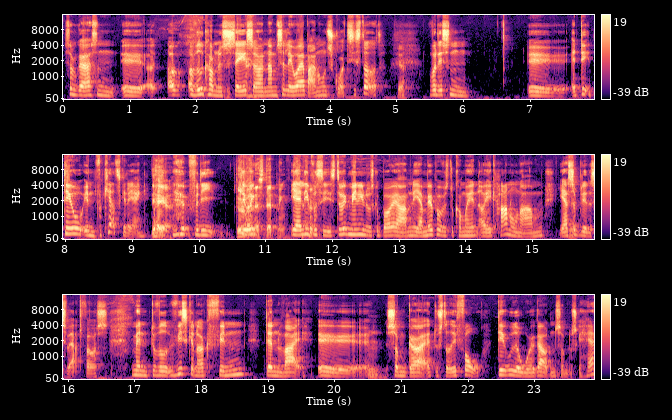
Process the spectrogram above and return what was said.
som gør sådan... Øh, og, og vedkommende sagde så, "Nå, men så laver jeg bare nogle squats i stedet. Ja. Hvor det er sådan... Øh, at det, det er jo en forkert skalering. Ja, ja. Fordi Det er vil jo være en ikke- erstatning. Ja, lige præcis. Det er jo ikke meningen, at du skal bøje armene. Jeg er med på, hvis du kommer ind og ikke har nogen arme, ja, så bliver det svært for os. Men du ved, vi skal nok finde den vej, øh, mm. som gør, at du stadig får det ud af workouten, som du skal have.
